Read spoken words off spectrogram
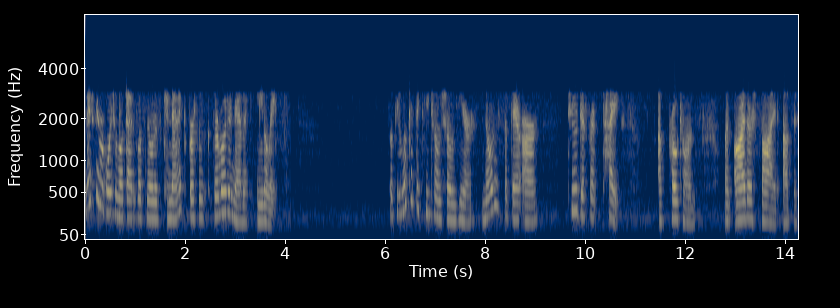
next thing we're going to look at is what's known as kinetic versus thermodynamic enolates. So if you look at the ketone shown here, notice that there are two different types of protons on either side of this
